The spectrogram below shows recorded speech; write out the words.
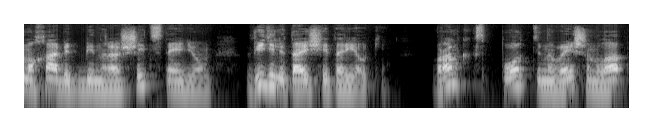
Мохаббет бин Рашид Стадиум в виде летающей тарелки. В рамках Sport Innovation Lab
